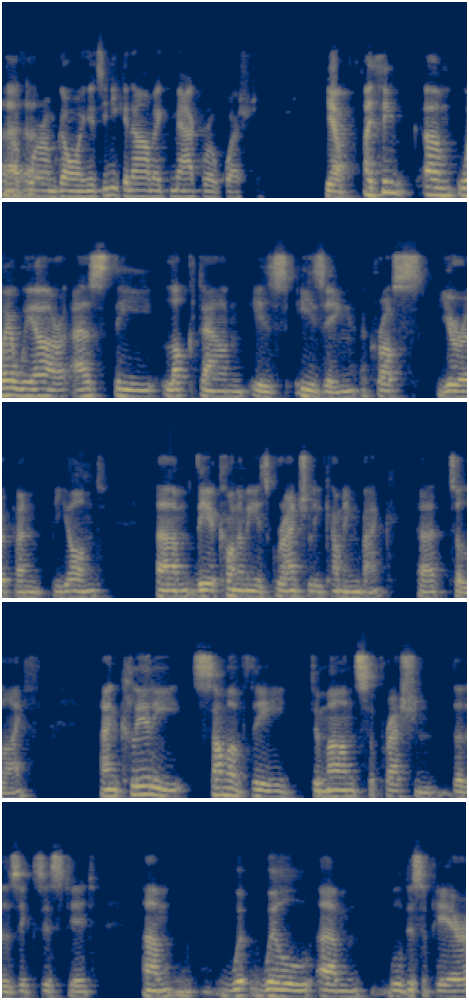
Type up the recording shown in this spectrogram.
of uh, where I'm going. It's an economic macro question. Yeah, I think um, where we are as the lockdown is easing across Europe and beyond, um, the economy is gradually coming back uh, to life. And clearly, some of the demand suppression that has existed um, will, um, will disappear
